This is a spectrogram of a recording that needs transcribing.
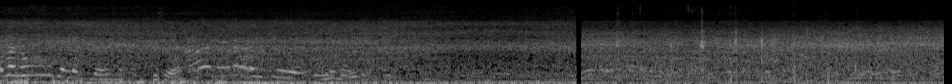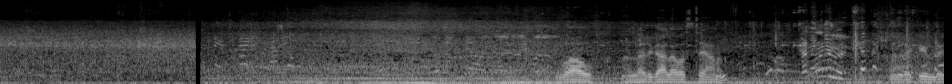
അപ്പൊ നമുക്ക് വാവ് നല്ലൊരു കാലാവസ്ഥയാണ്. ഇവിടെയൊക്കെ ഉണ്ട്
